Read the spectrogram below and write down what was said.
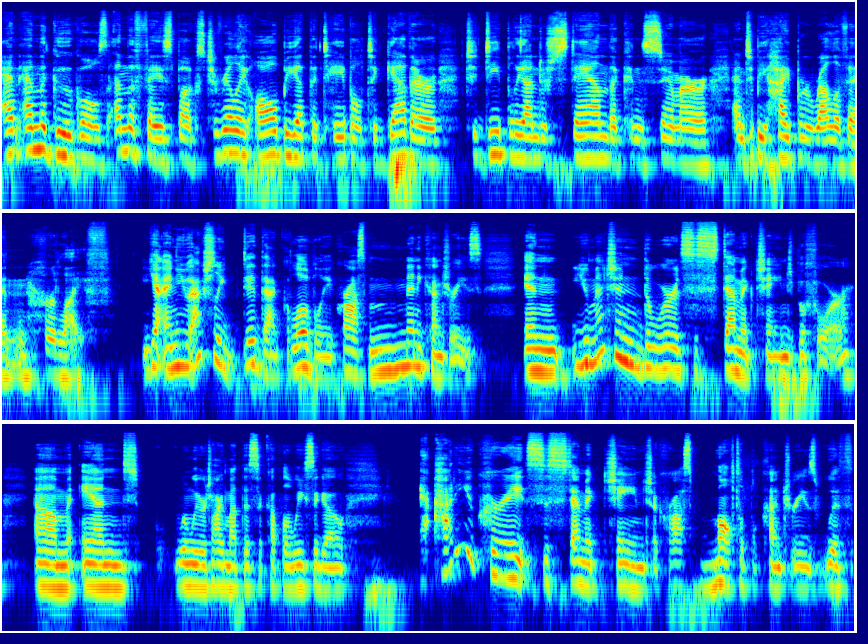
and, and the Googles and the Facebooks to really all be at the table together to deeply understand the consumer and to be hyper relevant in her life. Yeah, and you actually did that globally across many countries. And you mentioned the word systemic change before. Um, and when we were talking about this a couple of weeks ago, how do you create systemic change across multiple countries with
